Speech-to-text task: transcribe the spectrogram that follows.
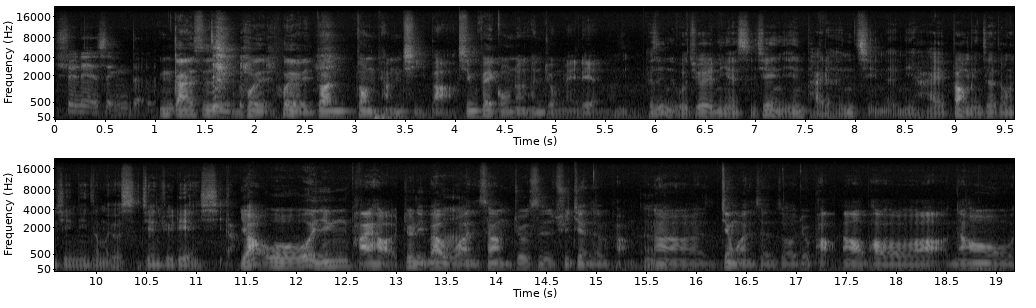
训练心得。应该是会会有一段撞墙期吧，心肺功能很久没练了。可是我觉得你的时间已经排得很紧了，你还报名这个东西，你怎么有时间去练习啊？有，我我已经排好，就礼拜五晚上就是去健身房，嗯、那健完身之后就跑，然后跑跑跑跑，然后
